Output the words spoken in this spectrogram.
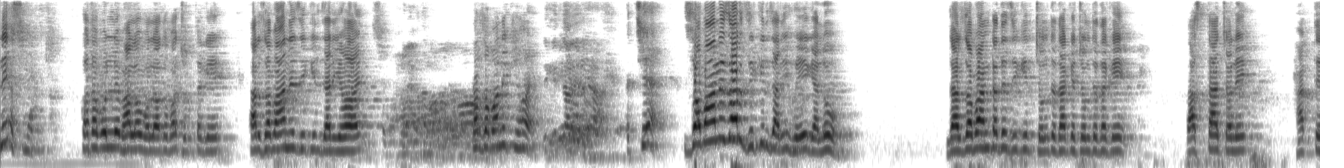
লিয়াসমুত। কথা বললে ভালো বলে, অথবা চুপ থাকে। তার জবানে জিকির জারি হয়। তার জবানে কি হয়? আচ্ছা জবানে যার জিকির জারি হয়ে গেল, যার জবানটাতে জিকির চলতে থাকে চলতে থাকে রাস্তা চলে, হাঁটতে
